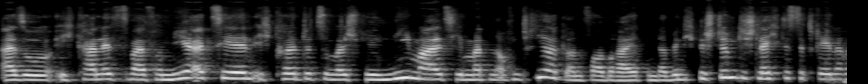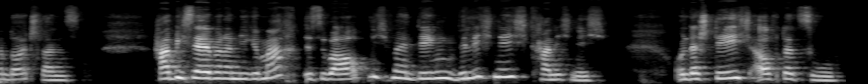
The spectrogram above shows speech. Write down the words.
Also ich kann jetzt mal von mir erzählen, ich könnte zum Beispiel niemals jemanden auf einen Triathlon vorbereiten. Da bin ich bestimmt die schlechteste Trainerin Deutschlands. Habe ich selber noch nie gemacht, ist überhaupt nicht mein Ding, will ich nicht, kann ich nicht. Und da stehe ich auch dazu.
